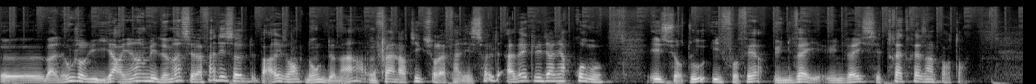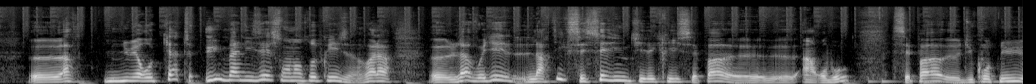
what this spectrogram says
euh, bah, aujourd'hui il n'y a rien, mais demain c'est la fin des soldes, par exemple. Donc demain, on fait un article sur la fin des soldes avec les dernières promos. Et surtout, il faut faire une veille. Une veille, c'est très très important. Euh, numéro 4, humaniser son entreprise. Voilà. Euh, là, vous voyez, l'article, c'est Céline qui l'écrit, c'est pas euh, un robot, c'est pas du contenu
